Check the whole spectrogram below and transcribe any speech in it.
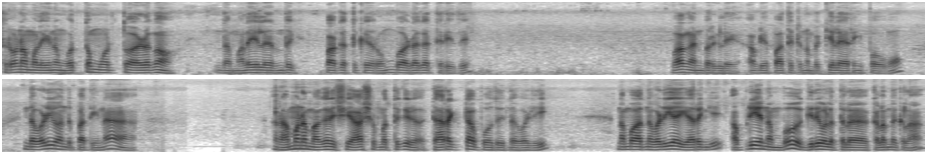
திருவண்ணாமலையினும் ஒத்த மொத்த அழகும் இந்த மலையிலேருந்து பார்க்கறதுக்கு ரொம்ப அழகாக தெரியுது. வாங்க அன்பர்களே அப்படியே பார்த்துட்டு நம்ம கீழே இறங்கி போவோம். இந்த வழி வந்து பார்த்திங்கன்னா ரமண மகரிஷி ஆசிரமத்துக்கு டைரெக்டாக போகுது இந்த வழி. நம்ம அந்த வழியாக இறங்கி அப்படியே நம்ம கிரிவலத்தில் கலந்துக்கலாம்.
